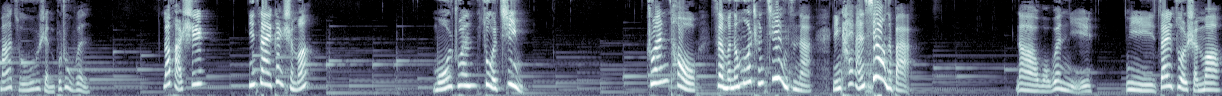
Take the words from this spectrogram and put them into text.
马祖忍不住问：“老法师，您在干什么？”磨砖做镜，砖头怎么能磨成镜子呢？您开玩笑呢吧？那我问你，你在做什么？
